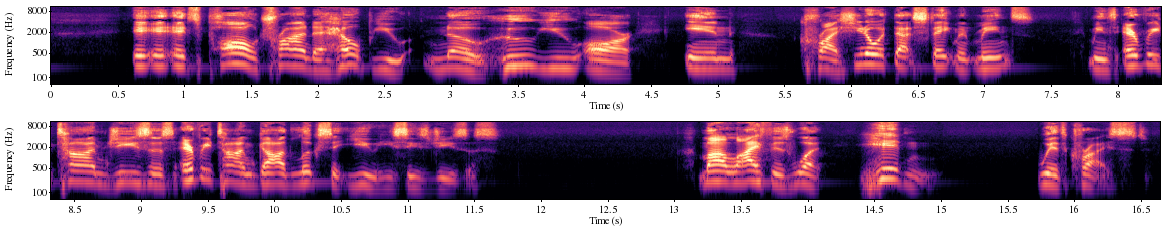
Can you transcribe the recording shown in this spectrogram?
it's Paul trying to help you know who you are in Christ. You know what that statement means? It means every time Jesus, every time God looks at you, he sees Jesus. My life is what? Hidden with Christ.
